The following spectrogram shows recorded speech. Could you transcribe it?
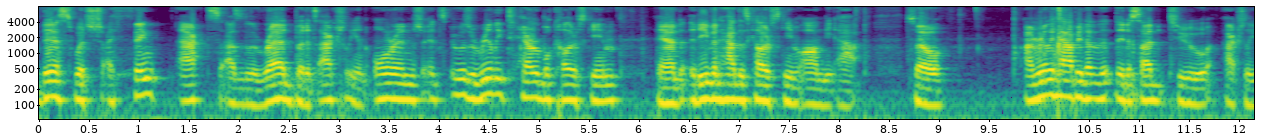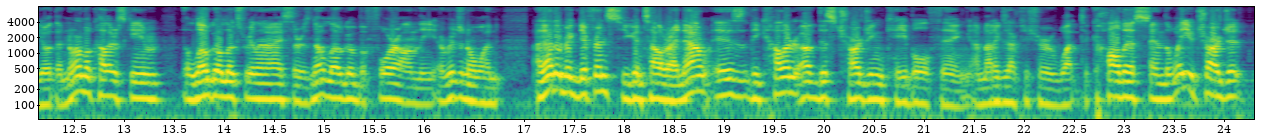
this, which I think acts as the red, but it's actually an orange. It's, it was a really terrible color scheme, and it even had this color scheme on the app. So I'm really happy that they decided to actually go with the normal color scheme. The logo looks really nice. There was no logo before on the original one. Another big difference you can tell right now is the color of this charging cable thing. I'm not exactly sure what to call this. And the way you charge it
